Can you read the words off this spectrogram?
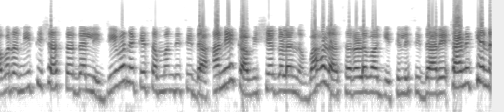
ಅವರ ನೀತಿಶಾಸ್ತ್ರದಲ್ಲಿ ಜೀವನಕ್ಕೆ ಸಂಬಂಧಿಸಿದ ಅನೇಕ ವಿಷಯಗಳನ್ನು ಬಹಳ ಸರಳವಾಗಿ ತಿಳಿಸಿದ್ದಾರೆ. ಚಾಣಕ್ಯನ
